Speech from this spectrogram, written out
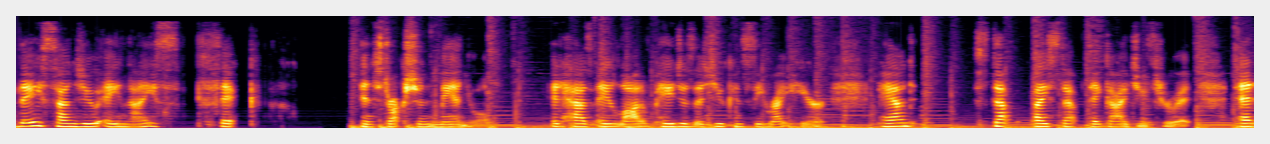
they send you a nice, thick instruction manual. It has a lot of pages, as you can see right here, and step by step, they guide you through it. And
